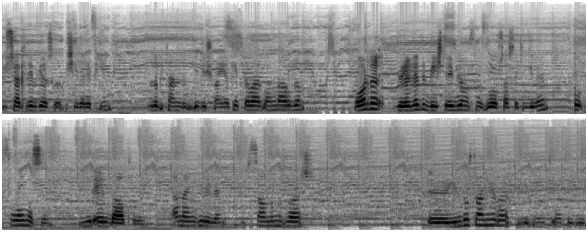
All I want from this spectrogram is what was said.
Yükseltilebiliyorsa bir şeyler yapayım. Burada bir tane bir düşman yok et de vardı onu da aldım. Bu arada görevleri de değiştirebiliyor musunuz Brawl gibi? Bu son olmasın. Bir el dağıtalım. Hemen girelim. İki sandığımız var. Ee, 24 saniye var. 23, 18.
